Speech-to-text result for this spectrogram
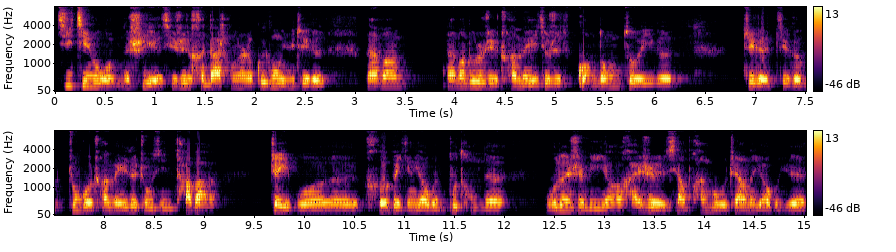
进进入我们的视野，其实很大程度上归功于这个南方南方都市这个传媒，就是广东作为一个这个这个中国传媒的中心，它把这一波呃和北京摇滚不同的。无论是民谣还是像盘古这样的摇滚乐，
